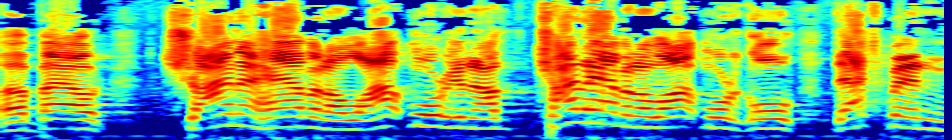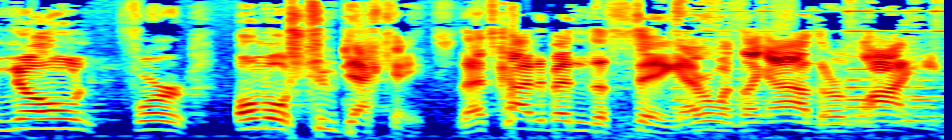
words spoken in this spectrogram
about China having a lot more. You know, China having a lot more gold. That's been known for almost two decades. That's kind of been the thing. Everyone's like, ah, they're lying.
